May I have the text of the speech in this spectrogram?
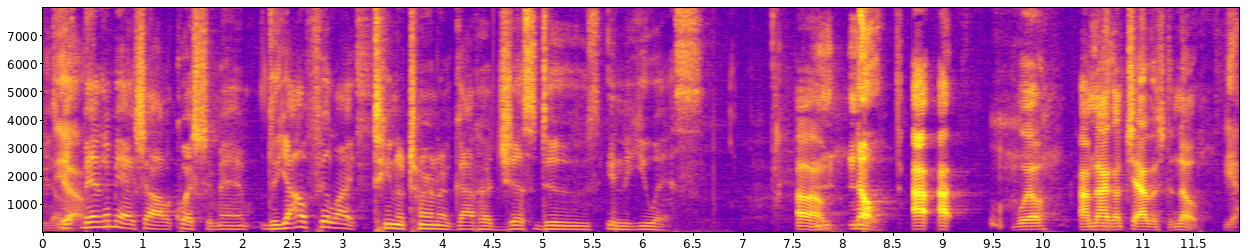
You know, Yeah. Man, let me ask y'all a question, man. Do y'all feel like Tina Turner got her just dues in the U.S.? Um, no, I, I, well, I'm not gonna challenge the no, yeah,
